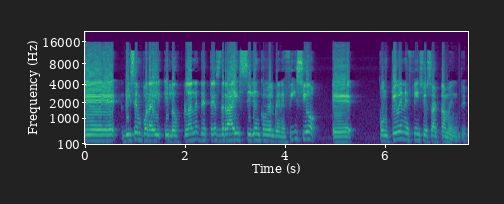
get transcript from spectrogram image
Eh, dicen por ahí, y los planes de test drive siguen con el beneficio. Eh, ¿Con qué beneficio exactamente?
